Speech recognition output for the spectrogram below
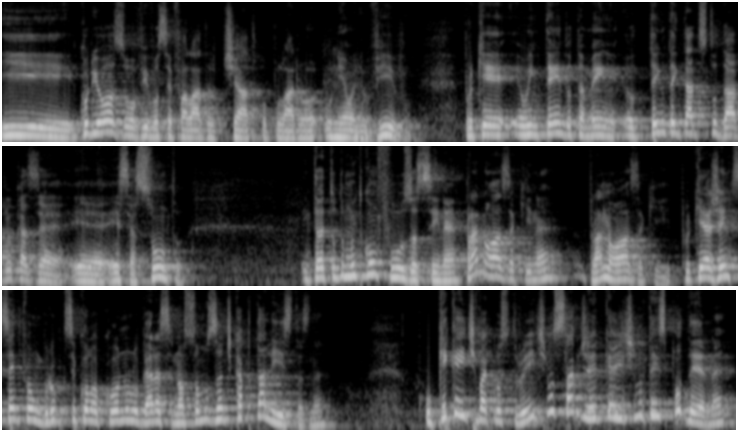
E curioso ouvir você falar do Teatro Popular União Olho Vivo, porque eu entendo também, eu tenho tentado estudar, viu, Casé, é, esse assunto. Então é tudo muito confuso, assim, né? Para nós aqui, né? Para nós aqui. Porque a gente sempre foi um grupo que se colocou no lugar assim, nós somos anticapitalistas, né? O que, que a gente vai construir, a gente não sabe direito, porque a gente não tem esse poder, né?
